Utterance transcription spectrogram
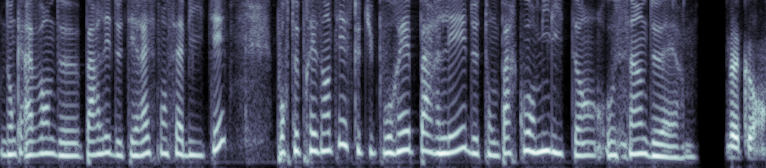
Donc avant de parler de tes responsabilités, pour te présenter, est-ce que tu pourrais parler de ton parcours militant au sein de R? D'accord.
